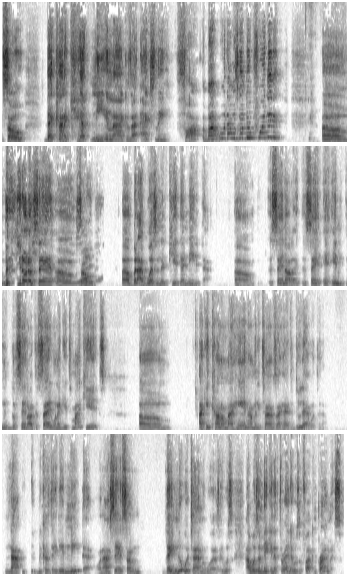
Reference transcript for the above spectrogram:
So that kind of kept me in line because I actually thought about what I was gonna do before I did it. Um, you know what I'm saying? Um, so, right. uh, but I wasn't a kid that needed that. Um, saying all that, saying in, in saying all to say when I get to my kids, um, I can count on my hand how many times I had to do that with them. Not because they didn't need that. When I said something, they knew what time it was. It was I wasn't making a threat. It was a fucking promise.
